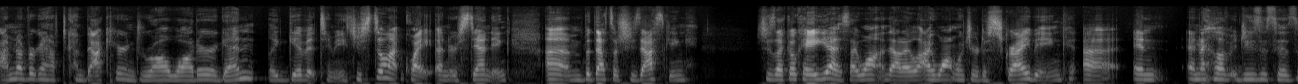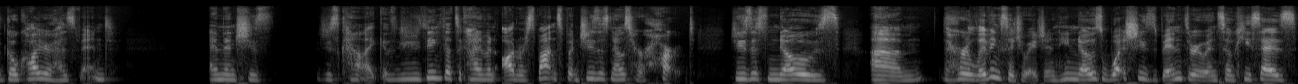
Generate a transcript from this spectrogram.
i'm never gonna have to come back here and draw water again. Like give it to me. She's still not quite understanding um but that's what she's asking she's like, okay, yes, I want that. I, I want what you're describing. Uh, and and I love it. Jesus says, go call your husband. And then she's just kind of like, do you think that's a kind of an odd response? But Jesus knows her heart. Jesus knows um, her living situation. He knows what she's been through, and so he says,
